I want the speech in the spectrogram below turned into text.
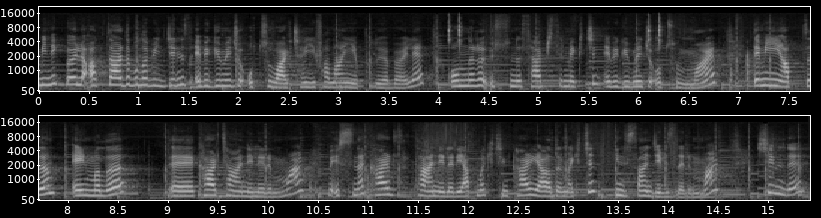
Minik böyle aktarda bulabileceğiniz ebe gümeci otu var. Çayı falan yapılıyor böyle. Onları üstünde serpiştirmek için ebe gümeci otum var. Demin yaptığım elmalı e, kar tanelerim var ve üstüne kar taneleri yapmak için, kar yağdırmak için Hindistan cevizlerim var. Şimdi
